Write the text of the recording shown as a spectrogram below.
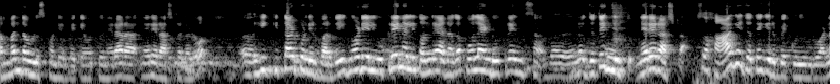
ಸಂಬಂಧ ಉಳಿಸ್ಕೊಂಡಿರ್ಬೇಕೇ ಹೊರತು ನೆರೆ ರಾ, ನೆರೆ ರಾಷ್ಟ್ರಗಳು. ಹೀಗೆ ಕಿತ್ತಾಡ್ಕೊಂಡಿರಬಾರ್ದು. ಈಗ ನೋಡಿ ಅಲ್ಲಿ ಉಕ್ರೇನಲ್ಲಿ ತೊಂದರೆ ಆದಾಗ ಪೋಲ್ಯಾಂಡ್, ಉಕ್ರೇನ್ ಜೊತೆಗೆ ನಿಲ್ತು, ನೆರೆ ರಾಷ್ಟ್ರ. ಸೊ ಹಾಗೆ ಜೊತೆಗಿರಬೇಕು ಇವರು, ಅಣ್ಣ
